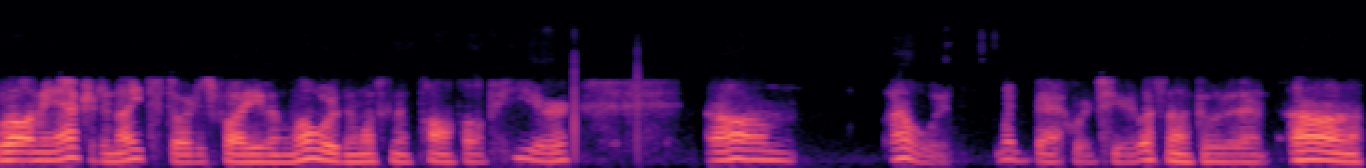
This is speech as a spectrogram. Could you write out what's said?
well, I mean, after tonight's start, it's probably even lower than what's going to pop up here. Um, oh, it went backwards here. Let's not go to that. Uh,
